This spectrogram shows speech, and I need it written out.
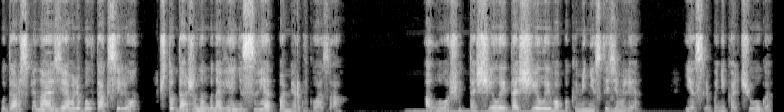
Удар спиной о землю был так силен, что даже на мгновение свет померк в глазах. А лошадь тащила и тащила его по каменистой земле. Если бы не кольчуга,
